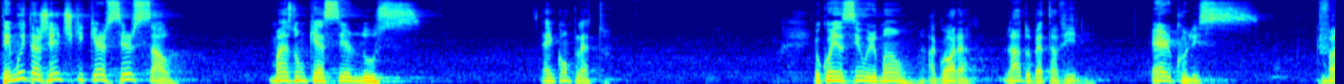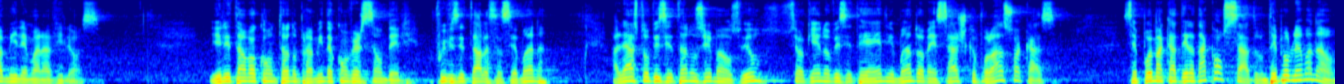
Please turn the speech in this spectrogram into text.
Tem muita gente que quer ser sal, mas não quer ser luz. É incompleto. Eu conheci um irmão agora, lá do Betaville, Hércules. Que família maravilhosa. E ele estava contando para mim da conversão dele. Fui visitá-lo essa semana. Aliás, estou visitando os irmãos, viu? Se alguém não visitei ainda, me manda uma mensagem que eu vou lá na sua casa. Você põe uma cadeira na calçada, não tem problema não.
